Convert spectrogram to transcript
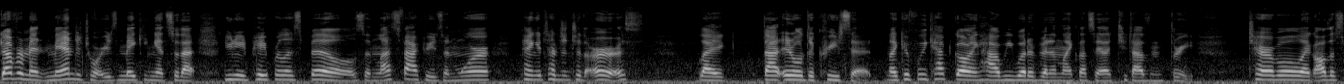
government mandatories making it so that you need paperless bills and less factories and more paying attention to the earth like that it'll decrease it. Like if we kept going how we would have been in like let's say like 2003 terrible like all this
